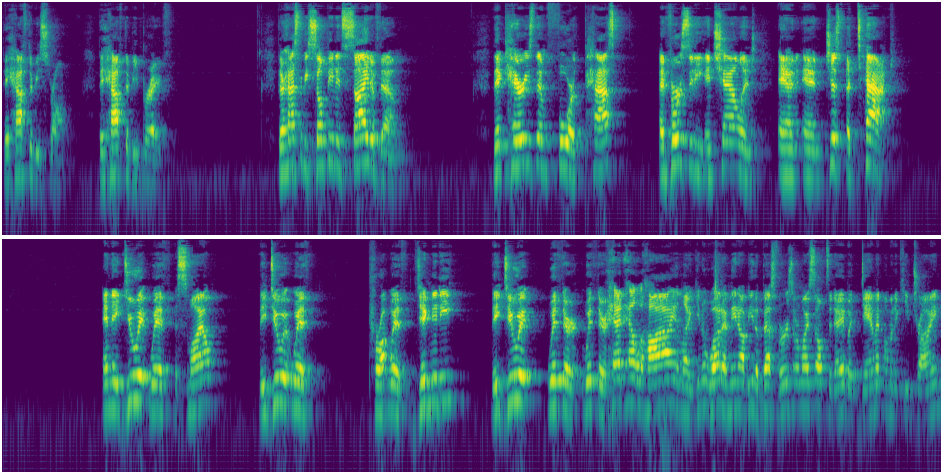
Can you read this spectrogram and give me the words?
They have to be strong. They have to be brave. There has to be something inside of them that carries them forth past adversity and challenge and, and just attack. And they do it with a smile. They do it with with dignity. They do it with their with their head held high and like, you know what? I may not be the best version of myself today, but damn it, I'm going to keep trying.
